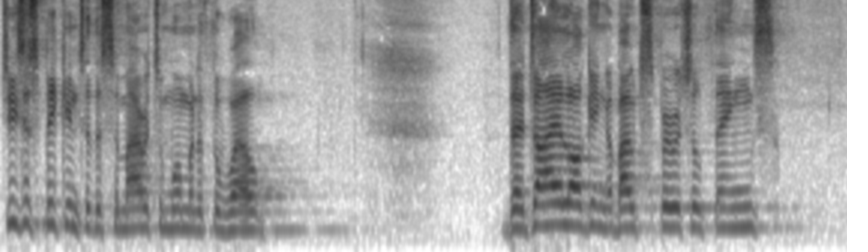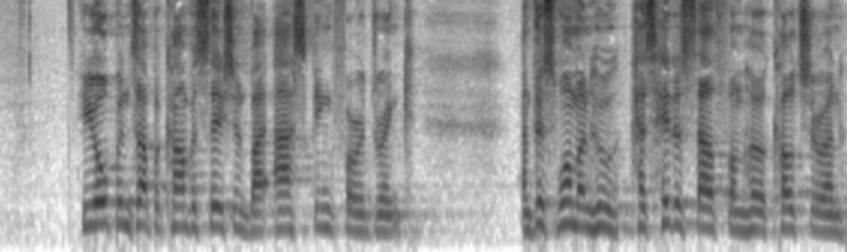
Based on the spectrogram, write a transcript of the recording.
Jesus speaking to the Samaritan woman at the well. They're dialoguing about spiritual things. He opens up a conversation by asking for a drink. And this woman, who has hid herself from her culture and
